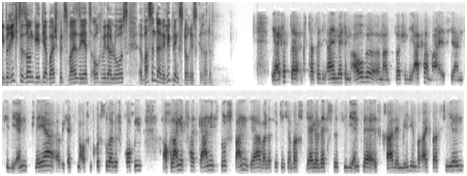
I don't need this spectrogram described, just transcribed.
Die Berichtssaison geht ja beispielsweise jetzt auch wieder los. Äh, was sind deine Lieblingsstories gerade? Ja, ich habe da tatsächlich einen Wert im Auge. Ähm, also zum Beispiel die Akamai ist ja ein CDN-Player, habe ich letztes Mal auch schon kurz drüber gesprochen. Auch lange Zeit gar nicht so spannend, ja, weil das wirklich einfach der gesetzte CDN-Player ist, gerade im Medienbereich bei vielen,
